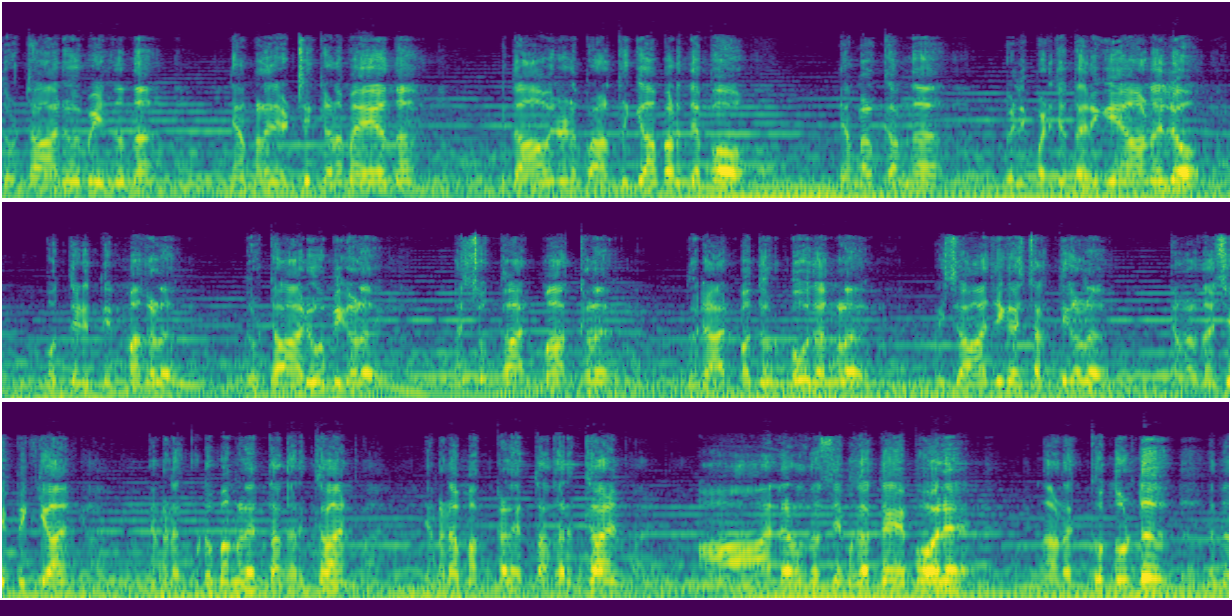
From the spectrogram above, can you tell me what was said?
ദുഷ്ടാരൂപിയിൽ നിന്ന് ഞങ്ങളെ രക്ഷിക്കണമേ എന്ന് പിതാവിനോട് പ്രാർത്ഥിക്കാൻ പറഞ്ഞപ്പോ ഞങ്ങൾക്കങ്ങ് വെളിപ്പെടുത്തി തരികയാണല്ലോ. ഒത്തിരി തിന്മകൾ ദുഷ്ടാരൂപികൾ അശുദ്ധാത്മാക്കൾ ദുരാത്മ ദുർഭൂതങ്ങൾ വിശാചിക ശക്തികൾ ഞങ്ങൾ നശിപ്പിക്കാൻ ഞങ്ങളുടെ കുടുംബങ്ങളെ തകർക്കാൻ ഞങ്ങളുടെ മക്കളെ തകർക്കാൻ ആലർന്ന സിംഹത്തെ പോലെ നടക്കുന്നുണ്ട് എന്ന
